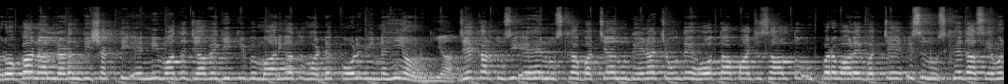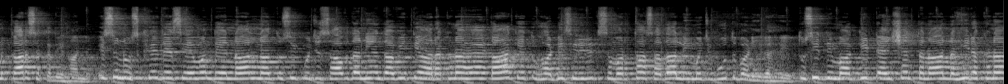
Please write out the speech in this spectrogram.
ਰੋਗਾਂ ਨਾਲ ਲੜਨ ਦੀ ਸ਼ਕਤੀ ਇੰਨੀ ਵੱਧ ਜਾਵੇਗੀ ਕਿ ਬਿਮਾਰੀਆਂ ਤੁਹਾਡੇ ਕੋਲ ਵੀ ਨਹੀਂ ਆਉਣਗੀਆਂ। ਜੇਕਰ ਤੁਸੀਂ ਇਹ ਨੁਸਖਾ ਬੱਚਿਆਂ ਨੂੰ ਦੇਣਾ ਚਾਹੁੰਦੇ ਹੋ, ਤਾਂ 5 ਸਾਲ ਤੋਂ ਉੱਪਰ ਵਾਲੇ ਬੱਚੇ ਇਸ ਨੁਸਖੇ ਦਾ ਸੇਵਨ ਕਰ ਸਕਦੇ ਹਨ। ਇਸ ਨੁਸਖੇ ਦੇ ਸੇਵਨ ਦੇ ਨਾਲ ਨਾਲ ਤੁਸੀਂ ਕੁਝ ਸਾਵਧਾਨੀਆਂ ਦਾ ਵੀ ਧਿਆਨ ਰੱਖਣਾ ਹੈ, ਤਾਂ ਕਿ ਤੁਹਾਡੀ ਸਰੀਰਕ ਸਮਰੱਥਾ ਸਦਾ ਲਈ ਮਜ਼ਬੂਤ ਬਣੀ ਰਹੇ। ਤੁਸੀਂ ਦਿਮਾਗੀ ਟੈਨਸ਼ਨ ਤਣਾਅ ਨਹੀਂ ਰੱਖਣਾ,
